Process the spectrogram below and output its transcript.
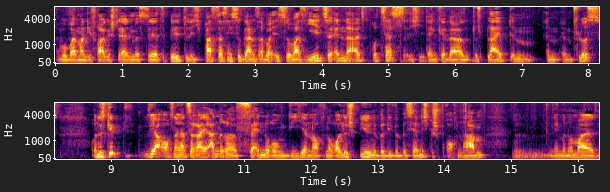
Wobei man die Frage stellen müsste, jetzt bildlich passt das nicht so ganz, aber ist sowas je zu Ende als Prozess? Ich denke, da, das bleibt im, im, im Fluss. Und es gibt ja auch eine ganze Reihe anderer Veränderungen, die hier noch eine Rolle spielen, über die wir bisher nicht gesprochen haben. Nehmen wir nur mal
